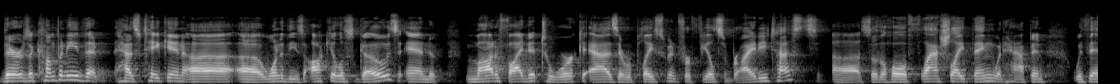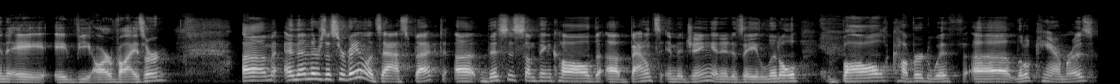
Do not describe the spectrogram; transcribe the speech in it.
There's a company that has taken uh, uh, one of these Oculus Go's and modified it to work as a replacement for field sobriety tests. Uh, so the whole flashlight thing would happen within a, a VR visor. Um, and then there's a surveillance aspect. Uh, this is something called uh, bounce imaging, and it is a little ball covered with uh, little cameras,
